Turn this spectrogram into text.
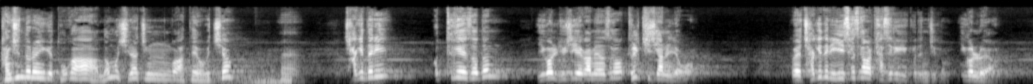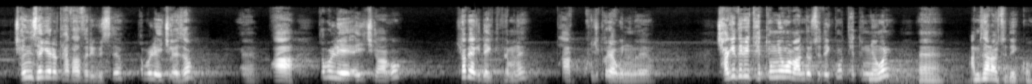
당신들은 이게 도가 너무 지나친 것 같아요. 그렇죠? 예. 자기들이 어떻게 해서든 이걸 유지해 가면서 들키지 않으려고. 왜 자기들이 이 세상을 다스리고 있거든 지금 이걸로요. 전 세계를 다 다스리고 있어요. WHO에서. 예. 아 WHO하고 협약이 돼 있기 때문에 다 고집거리하고 있는 거예요. 자기들이 대통령을 만들 수도 있고 대통령을 예, 암살할 수도 있고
